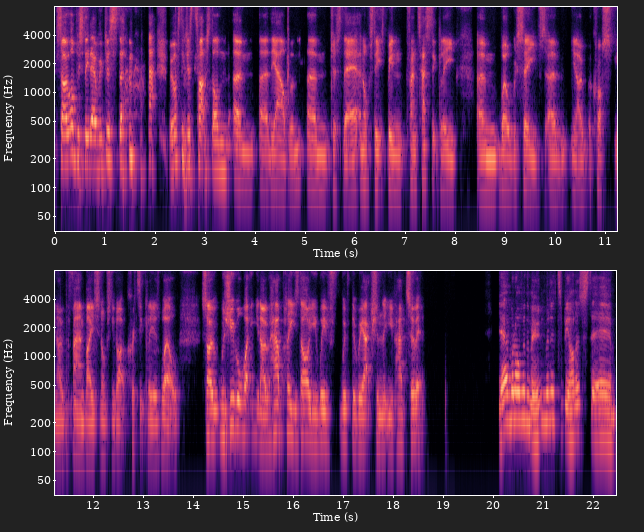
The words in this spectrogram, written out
So obviously, there we've just um, we obviously just touched on um, uh, the album um, just there, and obviously it's been fantastically um, well received. Um, you know, across you know the fan base and obviously like critically as well. So was you all you know how pleased are you with with the reaction that you've had to it? Yeah, we're over the moon with it, to be honest. Um,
